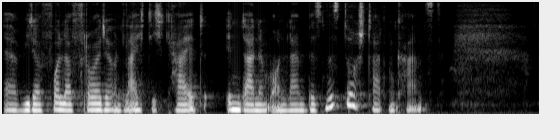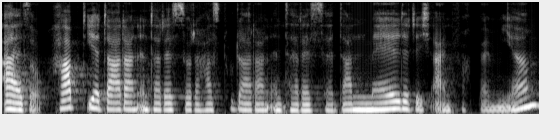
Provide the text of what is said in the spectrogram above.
äh, wieder voller Freude und Leichtigkeit in deinem Online-Business durchstarten kannst. Also, habt ihr daran Interesse oder hast du daran Interesse, dann melde dich einfach bei mir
